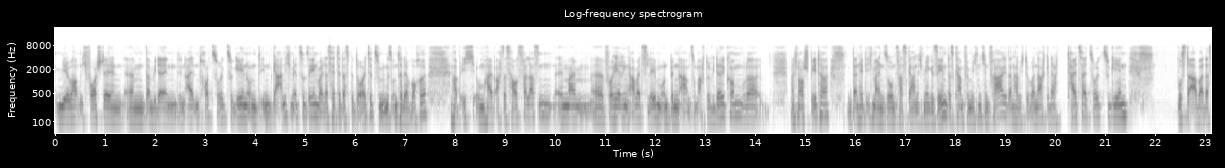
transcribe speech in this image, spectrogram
mir überhaupt nicht vorstellen, ähm, dann wieder in den alten Trott zurückzugehen und ihn gar nicht mehr zu sehen, weil das hätte das bedeutet, zumindest unter der Woche, habe ich um halb acht das Haus verlassen in meinem äh, vorherigen Arbeitsleben und bin abends um acht Uhr wiedergekommen oder manchmal auch später. Dann hätte ich meinen Sohn fast gar nicht mehr gesehen. Das kam für mich nicht in Frage. Dann habe ich darüber nachgedacht, Teilzeit zurückzugehen wusste aber, dass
